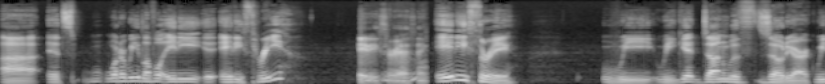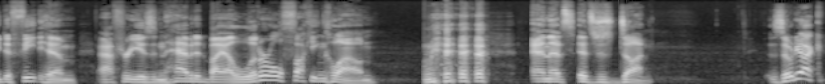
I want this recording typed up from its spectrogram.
Uh, it's what are we level 80 83? 83, I think. 83 we we get done with Zodiark. We defeat him after he is inhabited by a literal fucking clown. and that's it's just done. Zodiark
